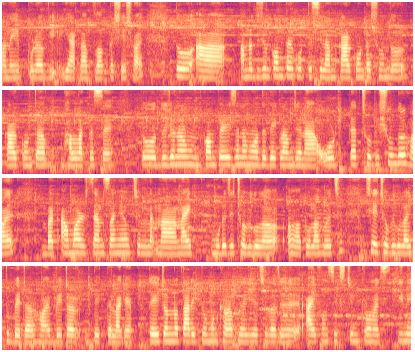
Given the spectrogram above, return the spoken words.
মানে পুরো ইয়াটা ব্লগটা শেষ হয়। তো আমরা দুজন কম্পেয়ার করতেছিলাম কার কোনটা সুন্দর, কার কোনটা ভালো লাগতেছে। তো দুজনের কম্প্যারিজনের মধ্যে দেখলাম যে না, ওরটা ছবি সুন্দর হয় বাট আমার স্যামসাংয়ে হচ্ছে নাইট মুডে যে ছবিগুলো তোলা হয়েছে, সেই ছবিগুলো একটু বেটার হয় বেটার দেখতে লাগে। তো এই জন্য তার একটু মন খারাপ হয়ে গিয়েছিল যে আইফোন সিক্সটিন প্রো ম্যাক্স কিনে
